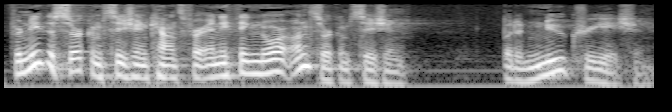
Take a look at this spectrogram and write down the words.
For neither circumcision counts for anything nor uncircumcision, but a new creation.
